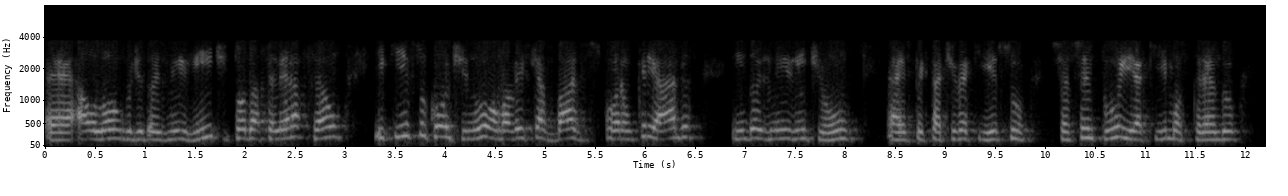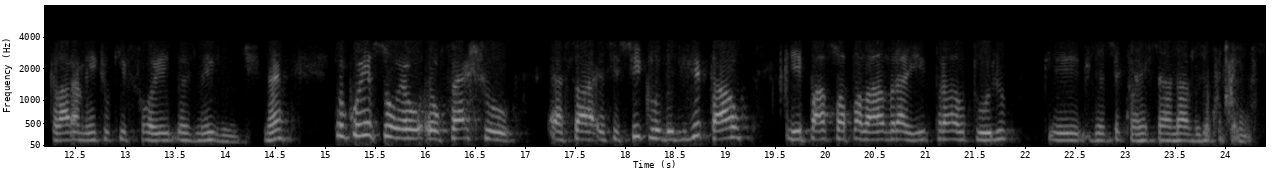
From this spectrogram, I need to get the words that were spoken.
é, ao longo de 2020, toda a aceleração, e que isso continua, uma vez que as bases foram criadas, em 2021 a expectativa é que isso se acentue aqui, mostrando claramente o que foi 2020. Né? Então, com isso, eu, eu fecho essa, esse ciclo do digital e passo a palavra aí para o Túlio, que dê sequência na videoconferência.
